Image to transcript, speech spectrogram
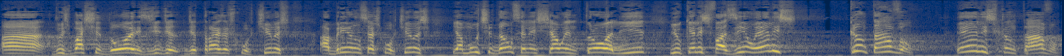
ah, dos bastidores, de, de, de trás das cortinas, abriram-se as cortinas e a multidão celestial entrou ali. E o que eles faziam? Eles cantavam. Eles cantavam.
